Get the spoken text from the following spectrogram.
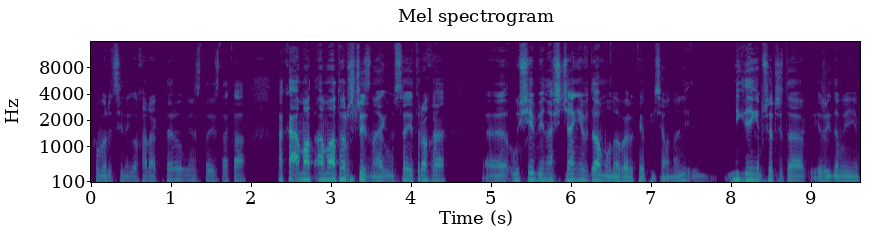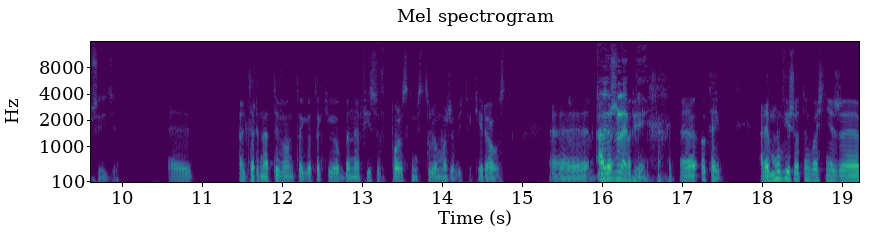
komercyjnego charakteru, więc to jest taka, taka amatorszczyzna. Jakbym sobie trochę u siebie na ścianie w domu nowelkę pisał. No, nigdy nie przeczyta, jeżeli do mnie nie przyjdzie. Alternatywą tego takiego benefisu w polskim stylu może być taki roast E, to ale, już lepiej. Okej, okay. okay. ale mówisz o tym właśnie, że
